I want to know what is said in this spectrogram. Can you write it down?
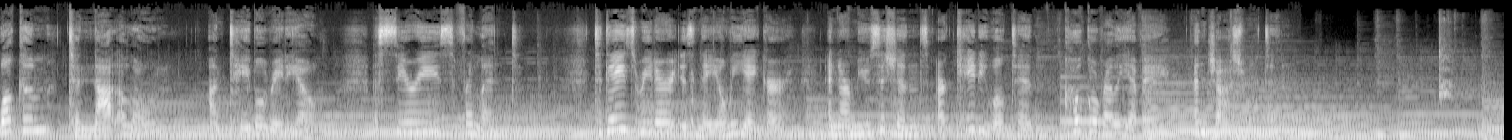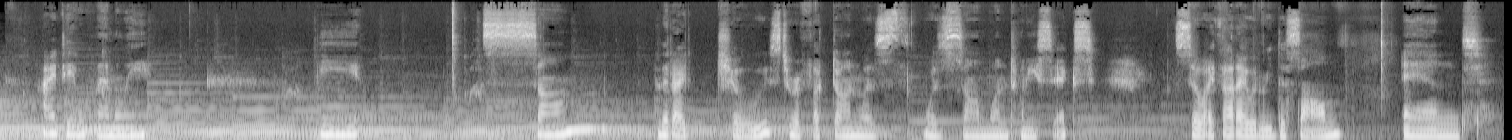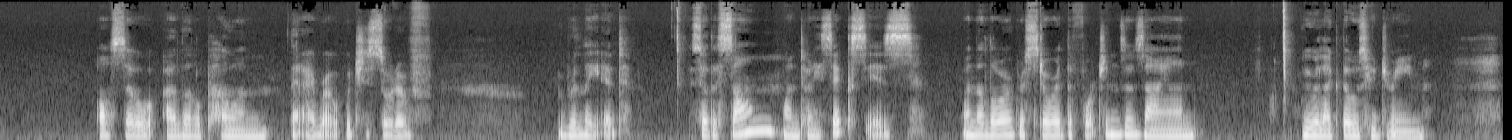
Welcome to Not Alone on Table Radio, a series for Lent. Today's reader is Naomi Yaker, and our musicians are Katie Wilton, Coco Relieve, and Josh Wilton. Hi, Table Family. The song that I chose to reflect on was was Psalm 126. So I thought I would read the psalm and also a little poem that I wrote, which is sort of related. So the Psalm 126 is When the Lord restored the fortunes of Zion, we were like those who dream.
